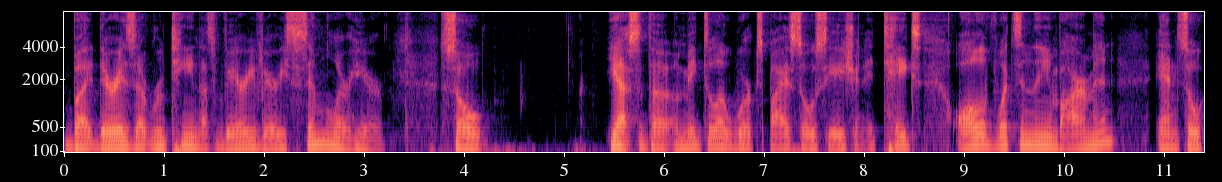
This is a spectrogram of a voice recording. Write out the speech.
but there is a routine that's very, very similar here. So, yes, the amygdala works by association. It takes all of what's in the environment. And so,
